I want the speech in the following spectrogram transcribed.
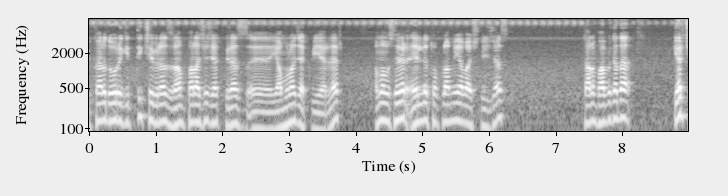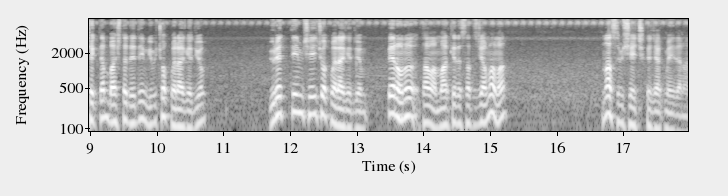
Yukarı doğru gittikçe biraz rampalaşacak, biraz e, yamulacak bir yerler. Ama bu sefer elle toplamaya başlayacağız. Bakalım fabrikada gerçekten başta dediğim gibi çok merak ediyorum. Ürettiğim şeyi çok merak ediyorum. Ben onu tamam markete satacağım ama nasıl bir şey çıkacak meydana?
